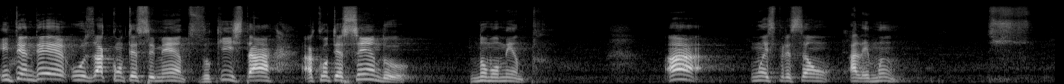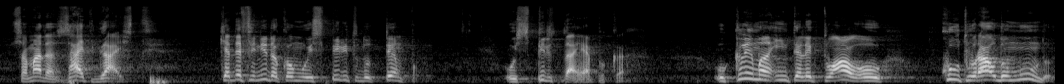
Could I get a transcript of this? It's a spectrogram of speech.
entender os acontecimentos, o que está acontecendo no momento. Há uma expressão alemã chamada Zeitgeist, que é definida como o espírito do tempo, o espírito da época, o clima intelectual ou cultural do mundo,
